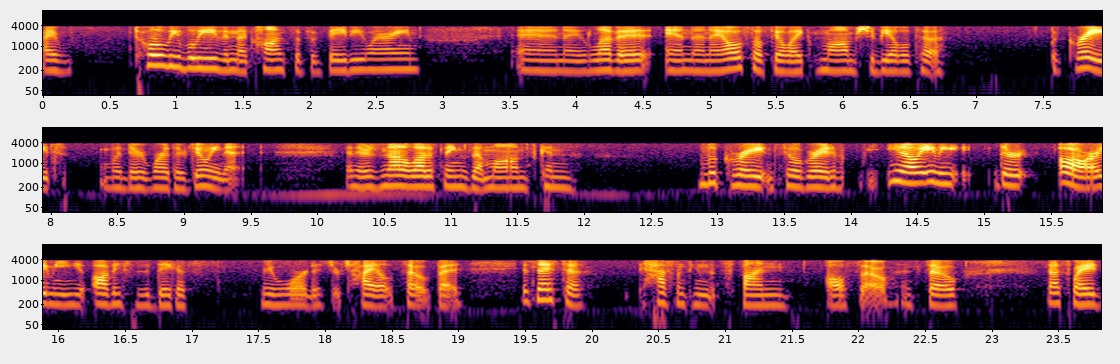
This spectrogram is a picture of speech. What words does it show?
I totally believe in the concept of baby wearing and I love it. And then I also feel like moms should be able to look great when they're where they're doing it. And there's not a lot of things that moms can look great and feel great. You know, I mean, there are. I mean, obviously the biggest reward is your child. So, but it's nice to have something that's fun also. And so that's why I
